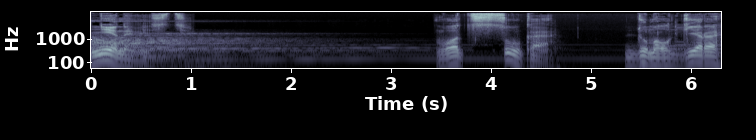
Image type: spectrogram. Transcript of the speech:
Ненависть. «Вот сука!» — думал Гера,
